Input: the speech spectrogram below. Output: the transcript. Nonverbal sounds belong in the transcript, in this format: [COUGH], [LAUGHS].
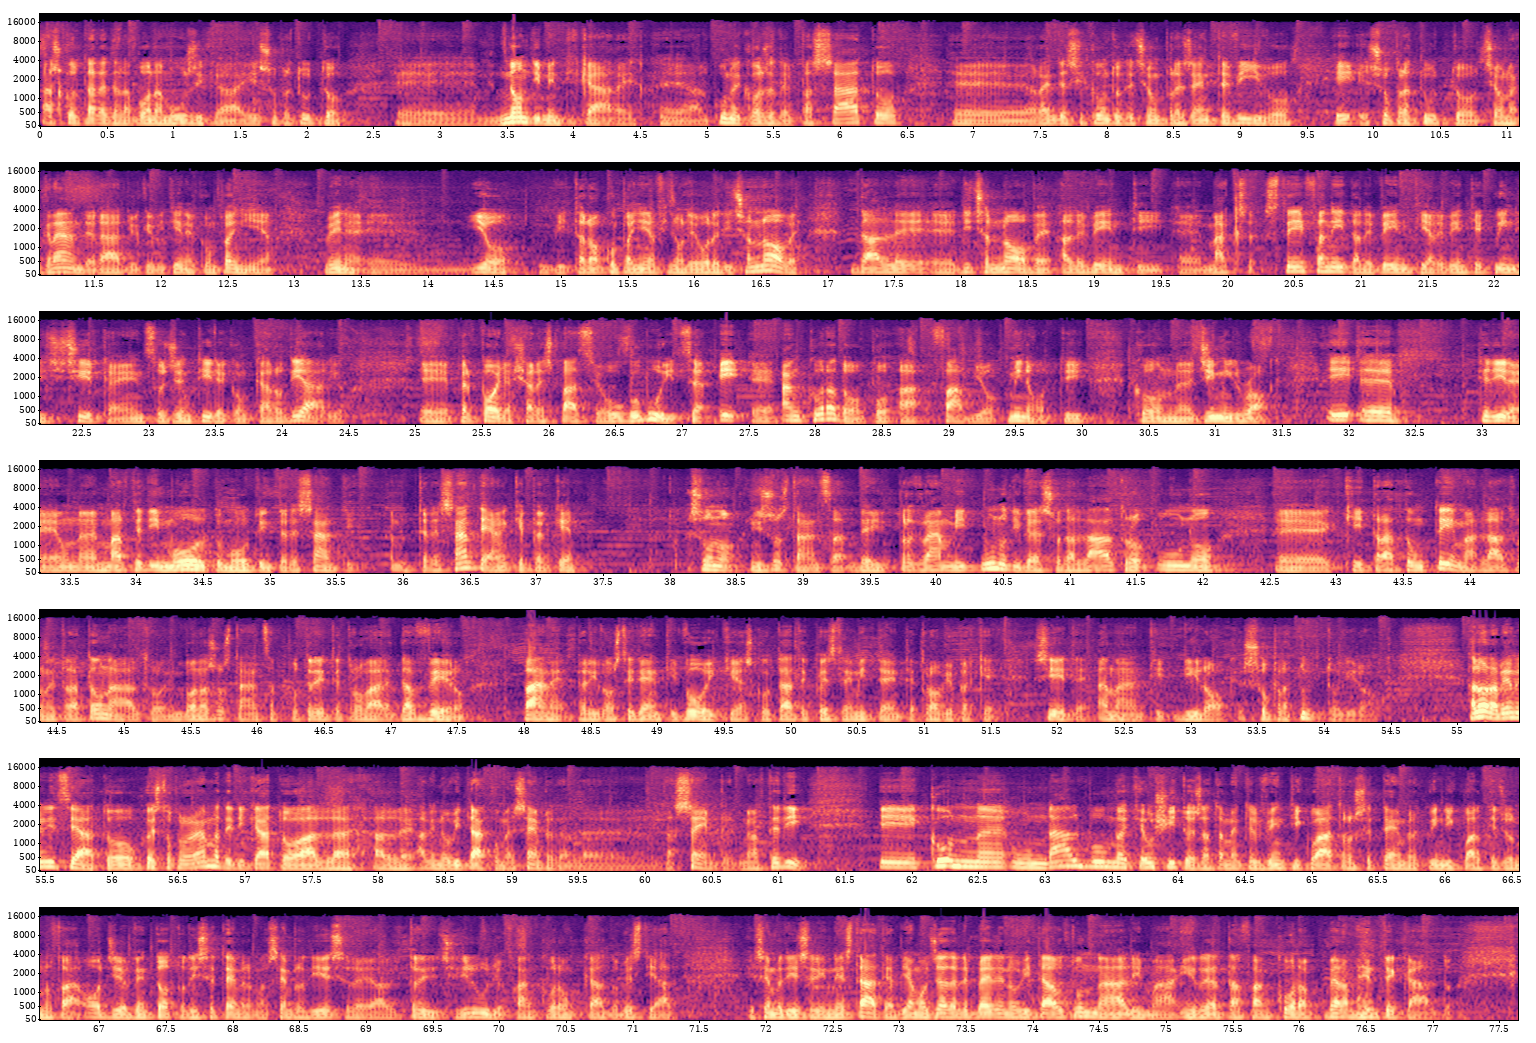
ascoltare della buona musica e soprattutto eh, non dimenticare eh, alcune cose del passato, eh, rendersi conto che c'è un presente vivo e, e, soprattutto c'è una grande radio che vi tiene compagnia, bene, eh, io vi terrò compagnia fino alle ore 19, dalle 19 eh, alle 20 eh, Max Stefani, dalle 20 alle 20 e 15 circa Enzo Gentile con Caro Diario, eh, per poi lasciare spazio a Ugo Buizza e eh, ancora dopo a Fabio Minotti con Jimmy Rock. E eh, che dire, è un martedì molto molto interessante, interessante anche perché sono in sostanza dei programmi uno diverso dall'altro, uno eh, che tratta un tema, l'altro ne tratta un altro, in buona sostanza potrete trovare davvero pane per i vostri denti voi che ascoltate questa emittente proprio perché siete amanti di rock, soprattutto di rock. Allora abbiamo iniziato questo programma dedicato al, al, alle novità come sempre dal, da sempre, il martedì e con un album che è uscito esattamente il 24 settembre, quindi qualche giorno fa. Oggi è il 28 di settembre, ma sembra di essere al 13 di luglio, fa ancora un caldo bestiale e sembra di essere in estate. Abbiamo già delle belle novità autunnali, ma in realtà fa ancora veramente caldo.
